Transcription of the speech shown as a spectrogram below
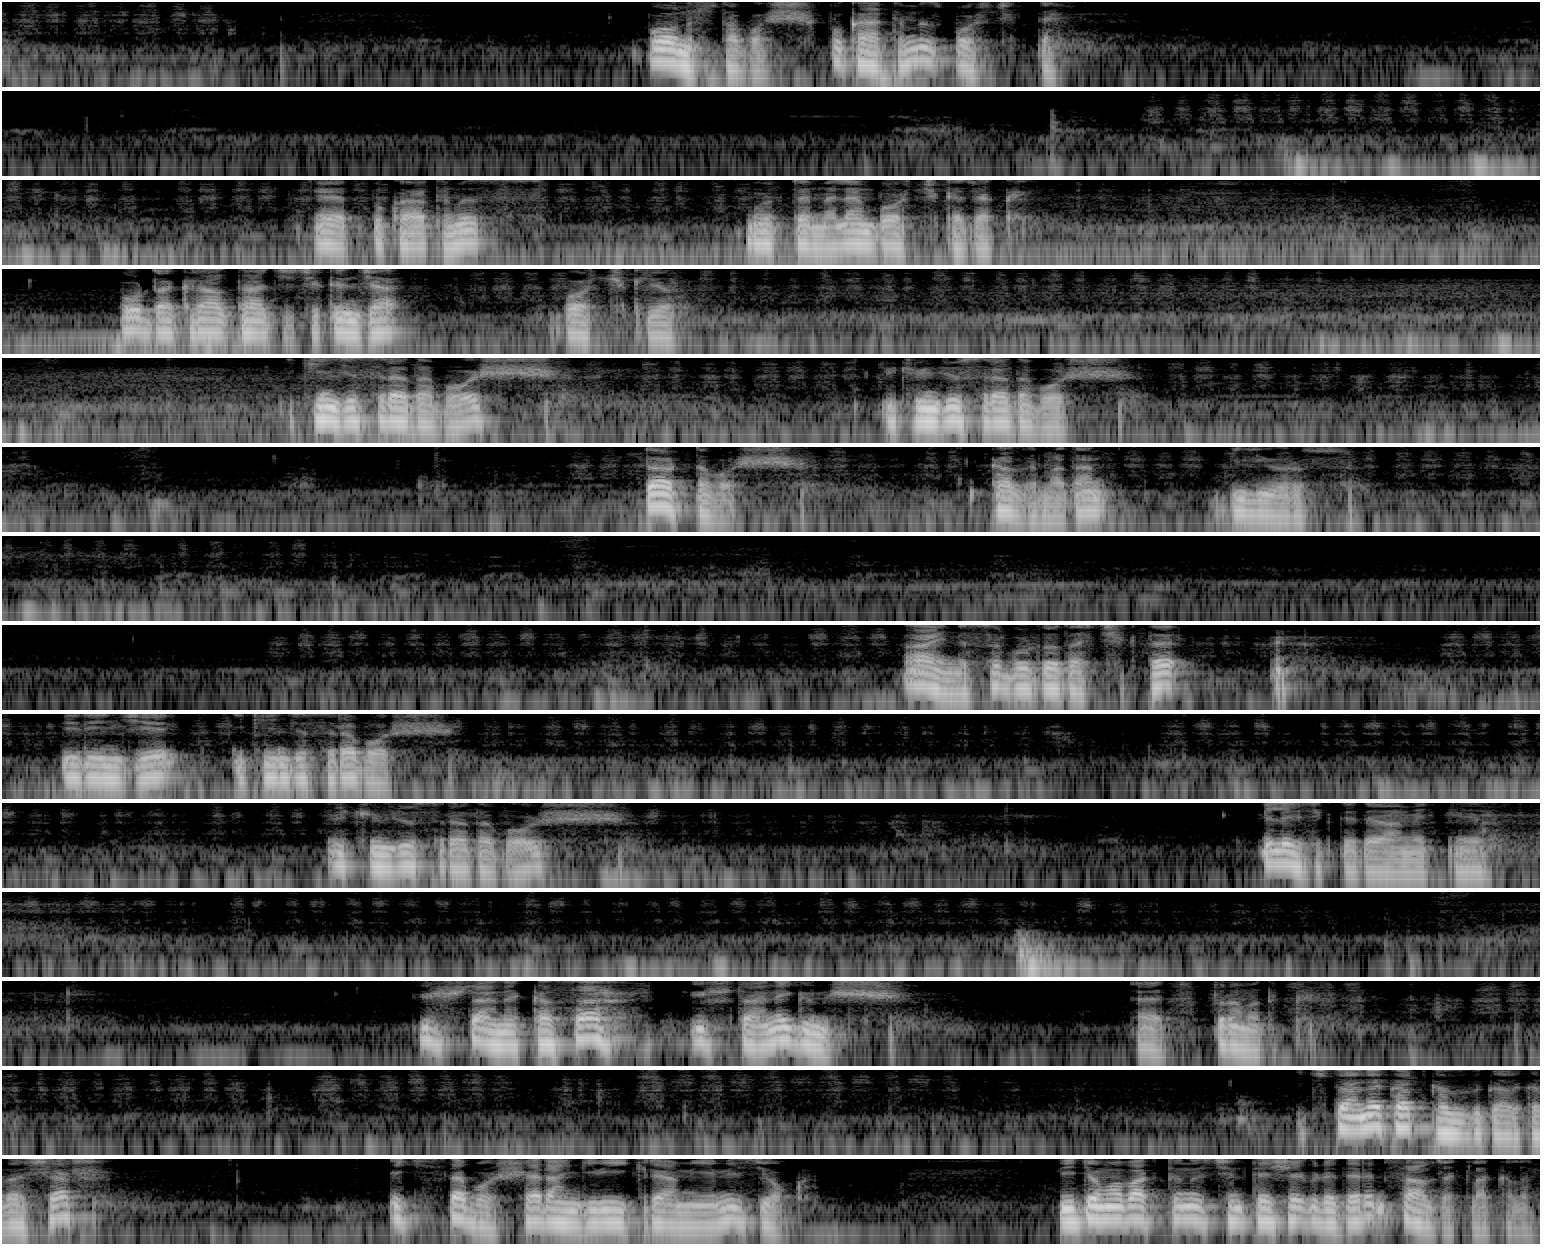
Bonus da boş. Bu kartımız boş çıktı. Evet bu kartımız muhtemelen boş çıkacak. Burada kral tacı çıkınca boş çıkıyor. İkinci sırada boş. Üçüncü sırada boş. Dört de boş. Kazımadan biliyoruz. Aynısı burada da çıktı. Birinci, ikinci sıra boş. Üçüncü sırada boş. Bilezik de devam etmiyor. Üç tane kasa, üç tane gümüş. Evet, tutturamadık. İki tane kart kazıdık arkadaşlar. İkisi de boş. Herhangi bir ikramiyemiz yok. Videoma baktığınız için teşekkür ederim. Sağlıcakla kalın.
